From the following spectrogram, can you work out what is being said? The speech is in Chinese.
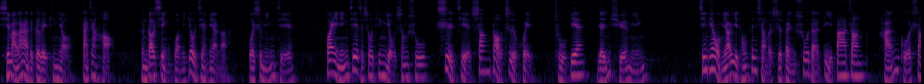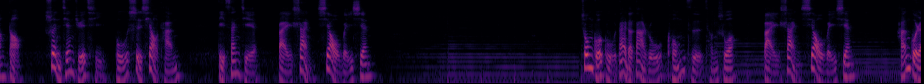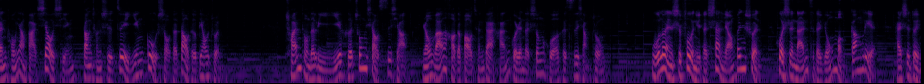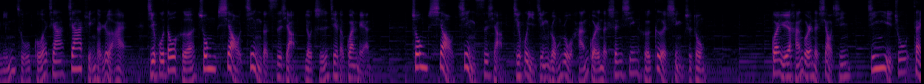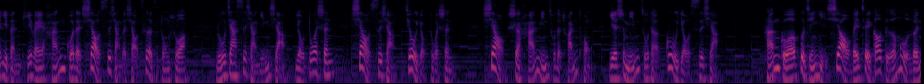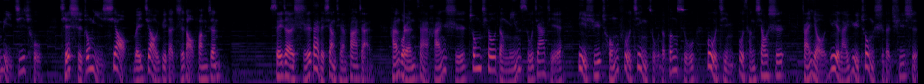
喜马拉雅的各位听友，大家好，很高兴我们又见面了。我是明杰，欢迎您接着收听有声书《世界商道智慧》，主编任学明。今天我们要一同分享的是本书的第八章：韩国商道瞬间崛起，不是笑谈。第三节：百善孝为先。中国古代的大儒孔子曾说：“百善孝为先。”韩国人同样把孝行当成是最应固守的道德标准。传统的礼仪和忠孝思想仍完好的保存在韩国人的生活和思想中。无论是妇女的善良温顺，或是男子的勇猛刚烈，还是对民族、国家、家庭的热爱。几乎都和忠孝敬的思想有直接的关联。忠孝敬思想几乎已经融入韩国人的身心和个性之中。关于韩国人的孝心，金义珠在一本题为《韩国的孝思想》的小册子中说：“儒家思想影响有多深，孝思想就有多深。孝是韩民族的传统。”也是民族的固有思想。韩国不仅以孝为最高德目、伦理基础，且始终以孝为教育的指导方针。随着时代的向前发展，韩国人在寒食、中秋等民俗佳节必须重复敬祖的风俗，不仅不曾消失，反有愈来愈重视的趋势。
